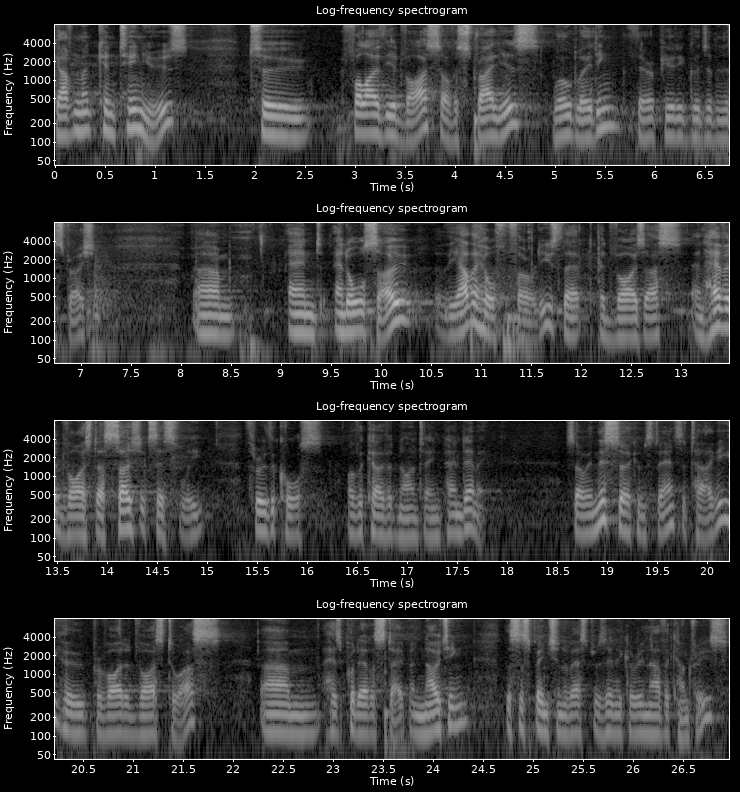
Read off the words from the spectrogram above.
government continues to follow the advice of Australia's world-leading Therapeutic Goods Administration um, and, and also the other health authorities that advise us and have advised us so successfully through the course of the COVID-19 pandemic. So in this circumstance, ATAGI, who provide advice to us, um, has put out a statement noting the suspension of AstraZeneca in other countries,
